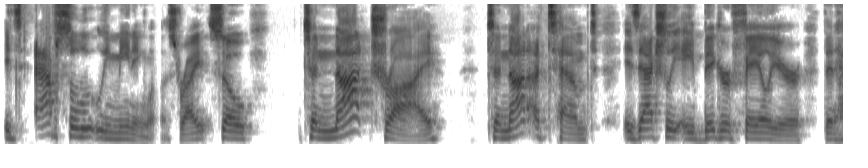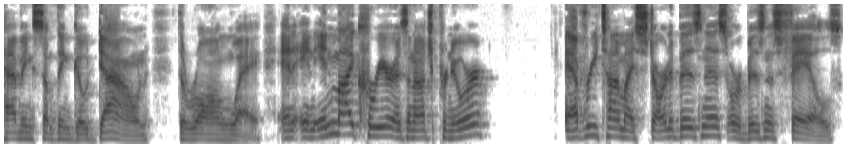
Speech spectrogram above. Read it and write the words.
It's absolutely meaningless, right? So to not try, to not attempt is actually a bigger failure than having something go down the wrong way. And, and in my career as an entrepreneur, every time I start a business or a business fails,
